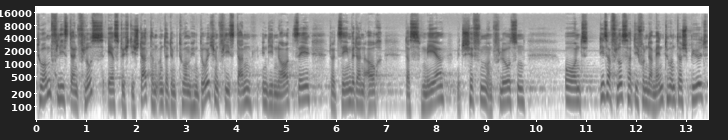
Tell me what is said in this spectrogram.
Turm fließt ein Fluss, erst durch die Stadt, dann unter dem Turm hindurch und fließt dann in die Nordsee. Dort sehen wir dann auch das Meer mit Schiffen und Flößen. Und dieser Fluss hat die Fundamente unterspült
